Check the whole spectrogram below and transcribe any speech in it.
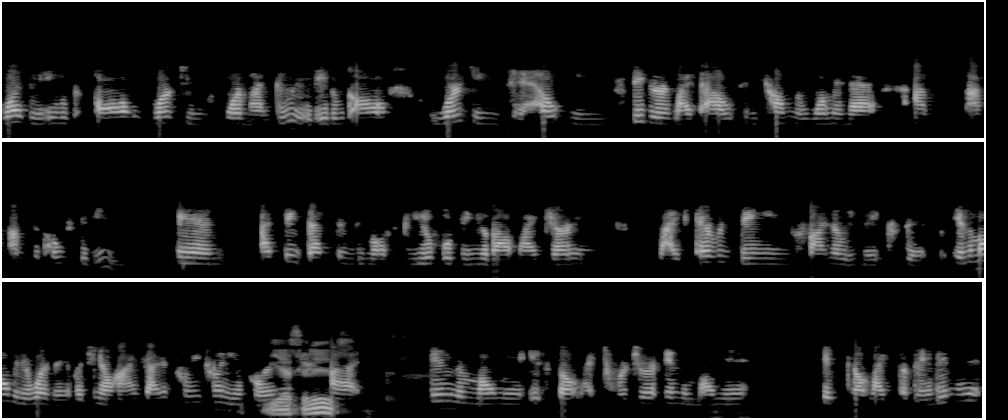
wasn't. It was all working for my good. It was all working to help me figure life out, to become the woman that I'm, I'm, I'm supposed to be. And I think that's been the most beautiful thing about my journey like everything finally makes sense. In the moment, it wasn't, but you know, hindsight is twenty twenty, of course. Yes, it is. Uh, in the moment, it felt like torture. In the moment, it felt like abandonment.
